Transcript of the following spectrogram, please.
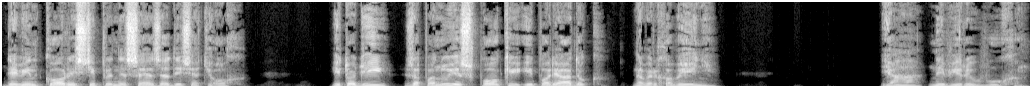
де він користі принесе за десятьох. І тоді запанує спокій і порядок на верховині. Я не вірив вухам.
